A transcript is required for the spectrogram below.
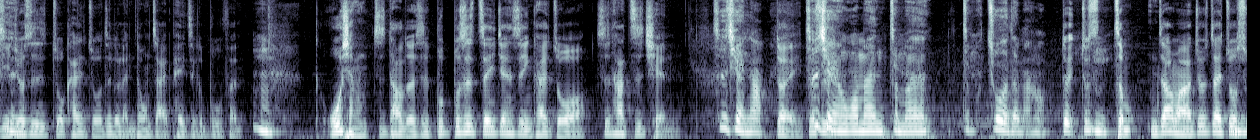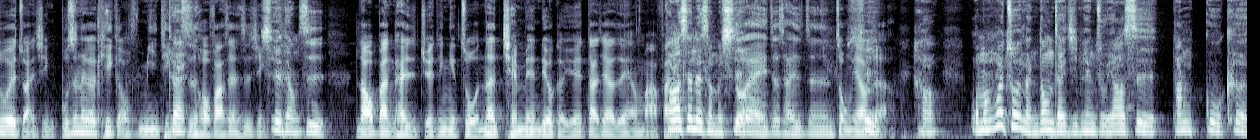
也就是做开始做这个冷冻宅配这个部分。嗯，我想知道的是，不不是这一件事情开始做，是他之前之前啊，对，就是、之前我们怎么怎么做的嘛，哈，对，就是怎么、嗯、你知道吗？就是在做数位转型、嗯，不是那个 kick off meeting 之后发生的事情，是的，是。老板开始决定做，那前面六个月大家怎样麻烦？发生了什么事？对，这才是真正重要的。好，我们会做冷冻宅急便，主要是帮顾客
